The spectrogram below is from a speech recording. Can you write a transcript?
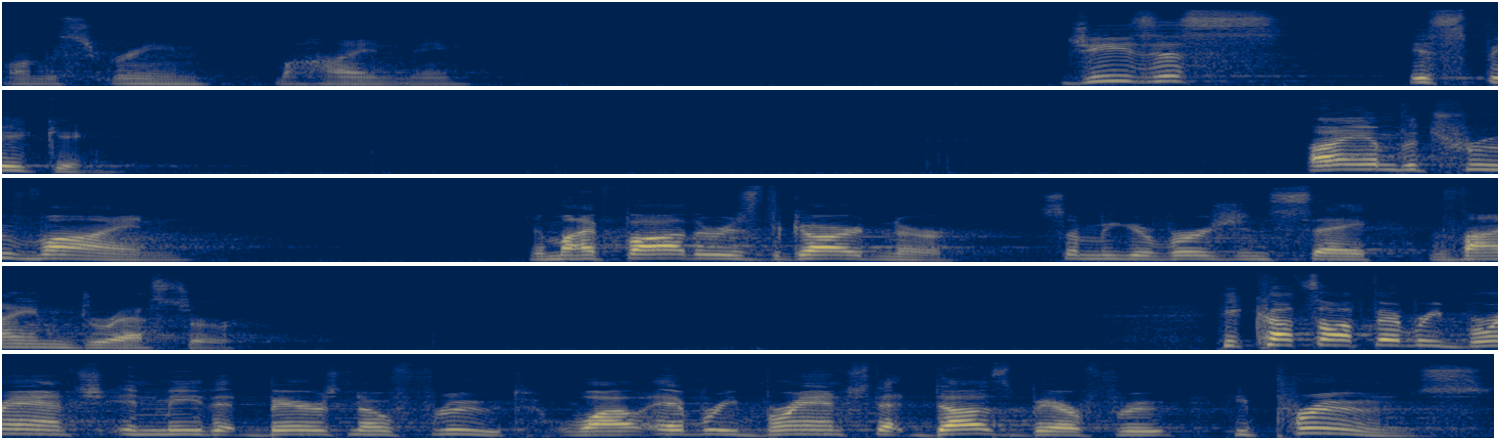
on the screen behind me. Jesus is speaking. I am the true vine, and my Father is the gardener. Some of your versions say vine dresser. He cuts off every branch in me that bears no fruit, while every branch that does bear fruit, he prunes,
